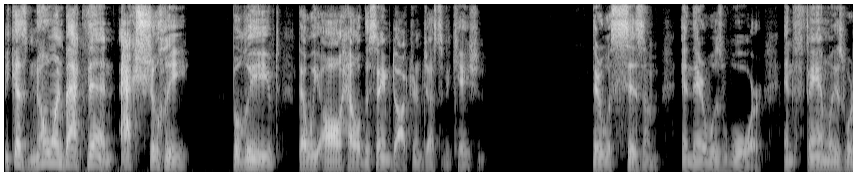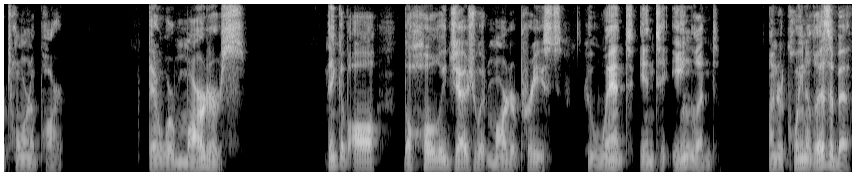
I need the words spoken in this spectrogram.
Because no one back then actually believed that we all held the same doctrine of justification. There was schism and there was war and families were torn apart. There were martyrs. Think of all the holy Jesuit martyr priests who went into England under Queen Elizabeth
